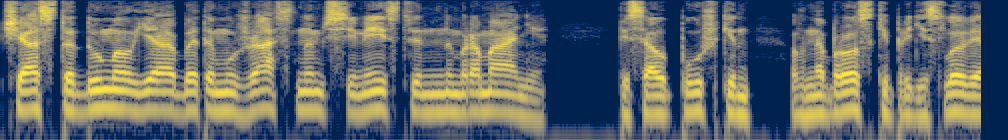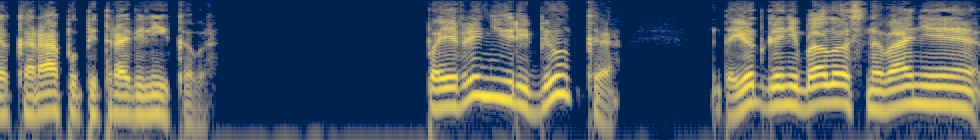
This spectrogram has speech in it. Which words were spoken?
Часто думал я об этом ужасном семейственном романе, писал Пушкин в наброске предисловия Карапу Петра Великого. Появление ребенка дает Ганнибалу основание,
